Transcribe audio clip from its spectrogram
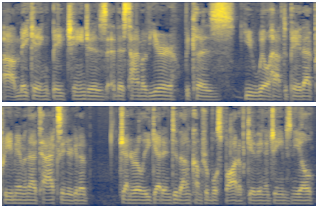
uh, making big changes at this time of year because you will have to pay that premium and that tax, and you're going to generally get into the uncomfortable spot of giving a James Neal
